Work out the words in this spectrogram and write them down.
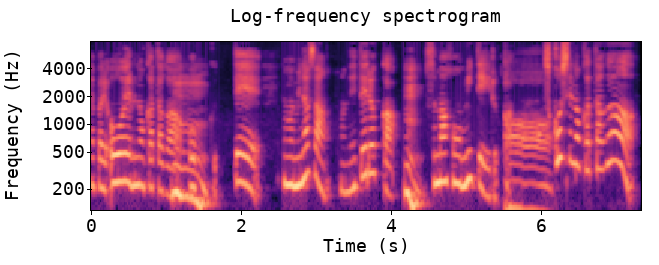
やっぱり OL の方が多くって、でも皆さんまあ寝てるか、うん。スマホを見ているか。少しの方が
